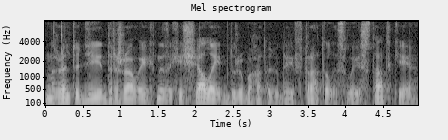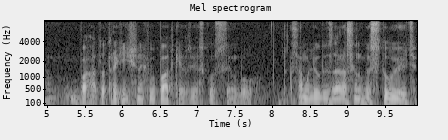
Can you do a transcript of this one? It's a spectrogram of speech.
На жаль, тоді держава їх не захищала, і дуже багато людей втратили свої статки. Багато трагічних випадків в зв'язку з цим було. Так само люди зараз інвестують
